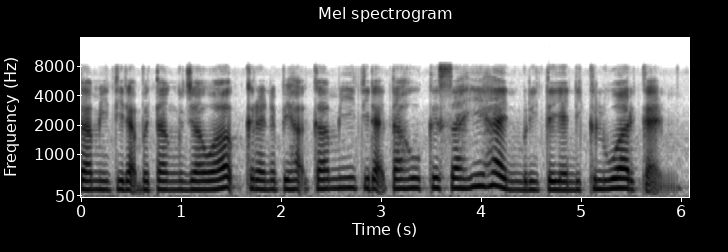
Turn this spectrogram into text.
Kami tidak bertanggungjawab kerana pihak kami tidak tahu kesahihan berita yang dikeluarkan.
